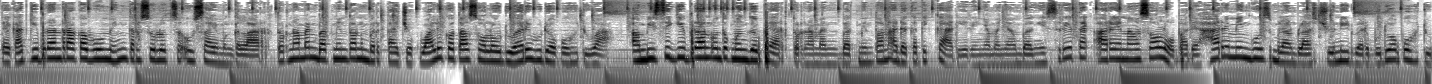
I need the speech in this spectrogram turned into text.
Tekad Gibran Raka Buming tersulut seusai menggelar turnamen badminton bertajuk Wali Kota Solo 2022. Ambisi Gibran untuk menggeber turnamen badminton ada ketika dirinya menyambangi Sritek Arena Solo pada hari Minggu 19 Juni 2022.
